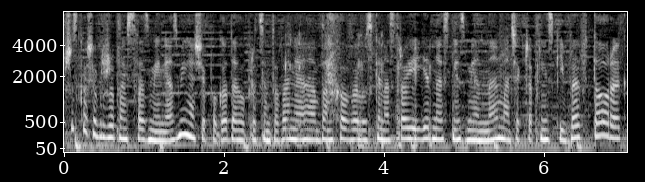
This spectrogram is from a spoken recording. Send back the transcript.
wszystko się, proszę Państwa, zmienia. Zmienia się pogoda, oprocentowania bankowe, ludzkie nastroje. Jedno jest niezmienne. Maciek Czapliński we wtorek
